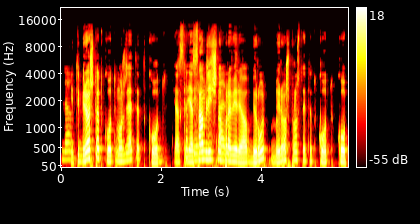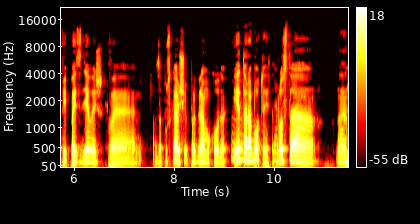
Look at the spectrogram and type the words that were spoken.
Да. И ты берешь этот код, ты можешь взять этот код. Я, я сам лично вставить. проверял. Беру, берешь просто этот код, копи, paste делаешь в э, запускающую программу кода. И Мгм. это работает. Да. Просто на,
